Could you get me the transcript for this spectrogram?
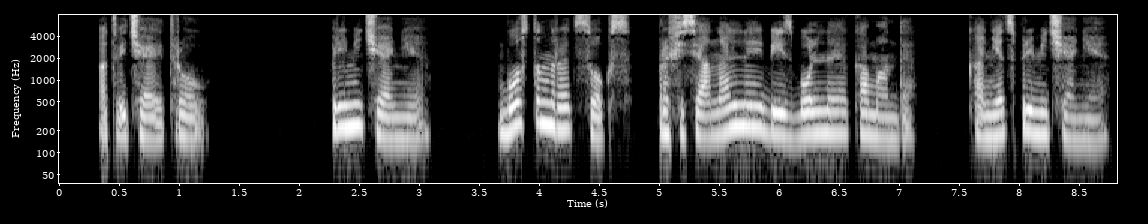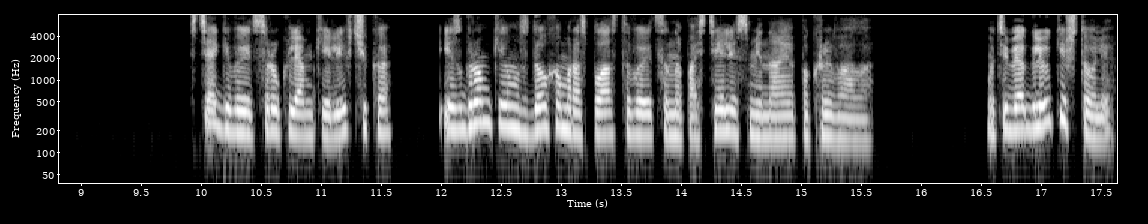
— отвечает Роу. Примечание. Бостон Ред Сокс. Профессиональная бейсбольная команда. Конец примечания. Стягивает с рук лямки лифчика и с громким вздохом распластывается на постели, сминая покрывало. «У тебя глюки, что ли?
